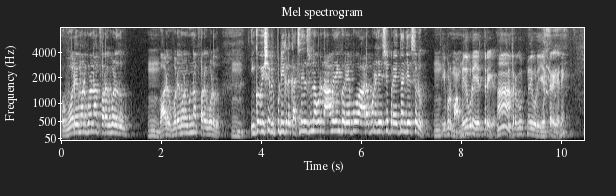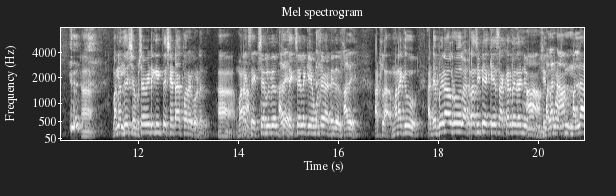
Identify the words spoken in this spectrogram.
ఎవడేమనుకున్నా నాకు ఫరక పడదు ఉమ్. వాడు ఎవడేమనుకున్నా నాకు ఉమ్. ఇంకో విషయం ఇప్పుడు ఇక్కడ ఖచ్చితంగా తెలుసున్నా కూడా నా మీద ఇంకో రేపు ఆరోపణ చేసే ప్రయత్నం చేస్తాడు ఉమ్, ఇప్పుడు మా మీద కూడా చేస్తారు ఇక. చిత్రగుప్త మీద కూడా చేస్తారు కానీ. మన శంషావేటికి ఎక్కితే షటాక్ పరగకూడదు ఆ, మనకు. సెక్షన్లు తెలుసు. సెక్షన్లకి ఏముంటాయో అన్ని తెలుసు. అదే. అట్లా. మనకు ఆ డెబ్బై నాలుగు రోజులు అట్రాసిటీ కేసు అక్కర్లేదని చెప్పి. మళ్ళా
